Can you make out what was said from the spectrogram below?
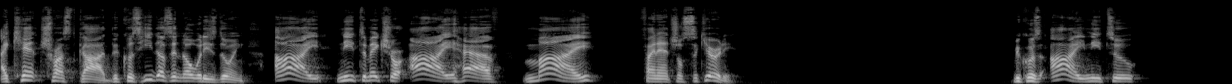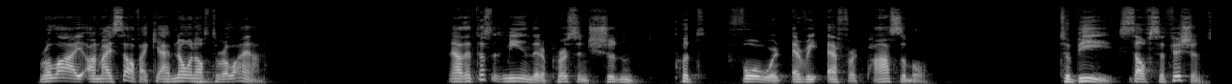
I can't trust God because he doesn't know what he's doing. I need to make sure I have my financial security. Because I need to rely on myself. I have no one else to rely on. Now that doesn't mean that a person shouldn't put forward every effort possible to be self-sufficient.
